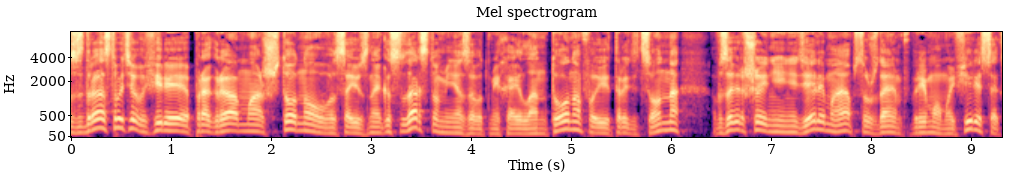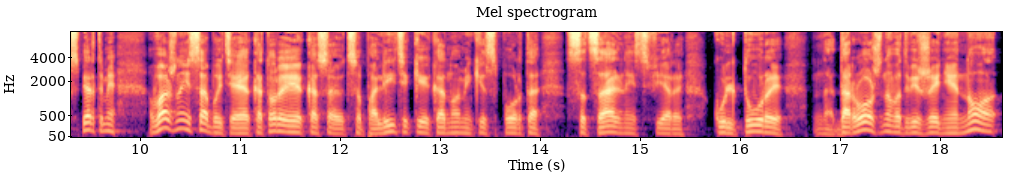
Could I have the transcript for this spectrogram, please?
Здравствуйте, в эфире программа «Что нового? Союзное государство». Меня зовут Михаил Антонов, и традиционно в завершении недели мы обсуждаем в прямом эфире с экспертами важные события, которые касаются политики, экономики, спорта, социальной сферы, культуры, дорожного движения. Но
